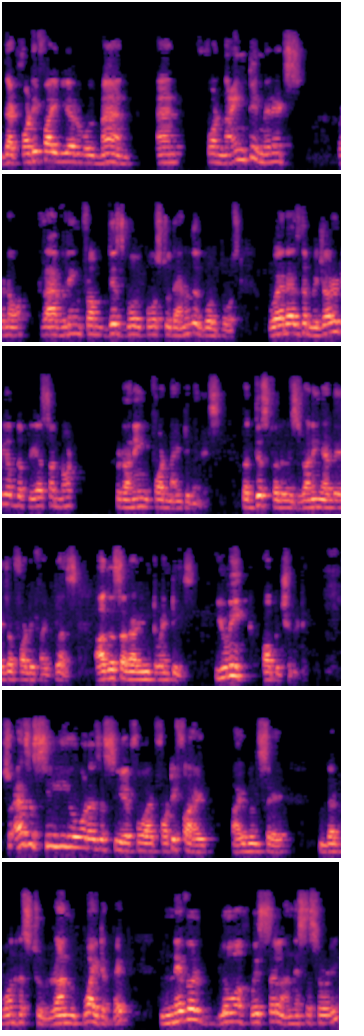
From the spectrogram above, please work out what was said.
that 45 year old man and for 90 minutes you know, traveling from this goalpost to the another goalpost. Whereas the majority of the players are not running for 90 minutes. But this fellow is running at the age of 45 plus. Others are in 20s. Unique opportunity. So as a CEO or as a CFO at 45, I will say that one has to run quite a bit. never blow a whistle unnecessarily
